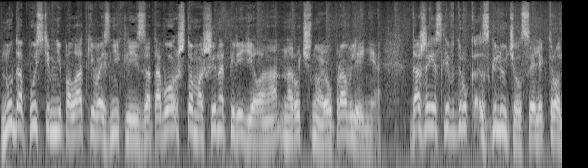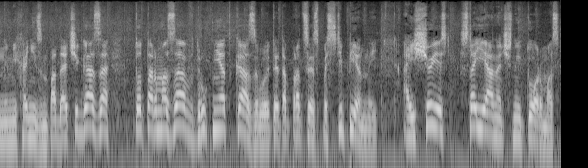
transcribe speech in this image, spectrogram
Ну, допустим, неполадки возникли из-за того, что машина переделана на ручное управление. Даже если вдруг сглючился электронный механизм подачи газа, то тормоза вдруг не отказывают, это процесс постепенный. А еще есть стояночный тормоз,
